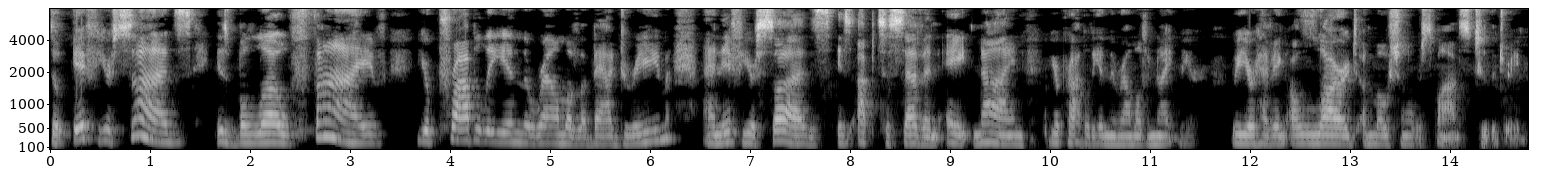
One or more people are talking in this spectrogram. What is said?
So if your SUDS is below five, you're probably in the realm of a bad dream. And if your SUDS is up to seven, eight, nine, you're probably in the realm of a nightmare where you're having a large emotional response to the dream.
